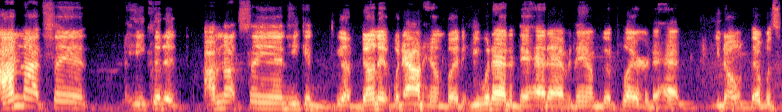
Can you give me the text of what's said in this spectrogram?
I'm not saying he could have. I'm not saying he could have done it without him, but he would have had to, had to have a damn good player to have you know that was.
